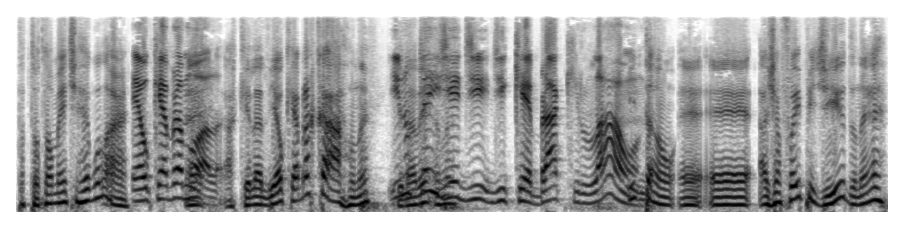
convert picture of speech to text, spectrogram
tá totalmente irregular. É o quebra-mola. É, aquele ali é o quebra-carro, né? E não tem jeito de, de quebrar aquilo lá? Então, é, é, já foi pedido, né?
